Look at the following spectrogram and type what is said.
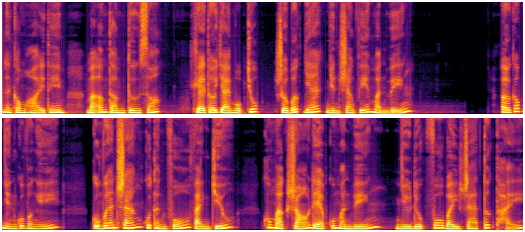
nên không hỏi thêm Mà âm thầm thương xót. Khẽ thở dài một chút rồi bớt giác nhìn sang phía Mạnh Viễn Ở góc nhìn của Vân Ý Cùng với ánh sáng của thành phố vạn chiếu Khuôn mặt rõ đẹp của Mạnh Viễn Như được phô bày ra tất thảy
